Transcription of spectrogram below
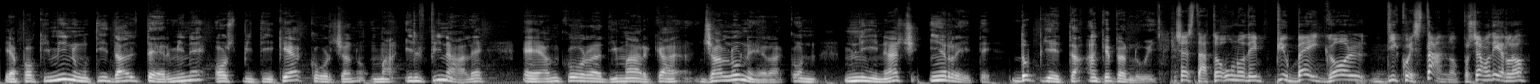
e a pochi minuti dal termine ospiti che accorciano, ma il finale è ancora di marca giallo-nera con Mlinac in rete doppietta anche per lui. C'è stato uno dei più bei gol di quest'anno, possiamo dirlo?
